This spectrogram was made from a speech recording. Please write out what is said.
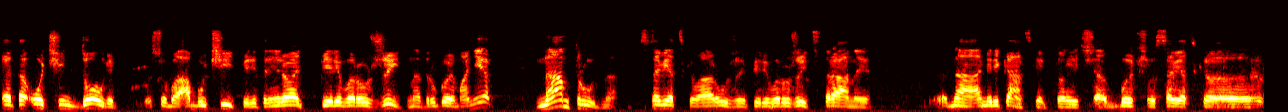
это очень долго, чтобы обучить, перетренировать, перевооружить на другой манер. Нам трудно советского оружия перевооружить страны на американское, которые сейчас бывшего советского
